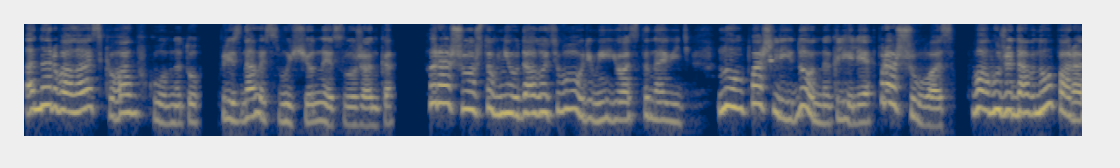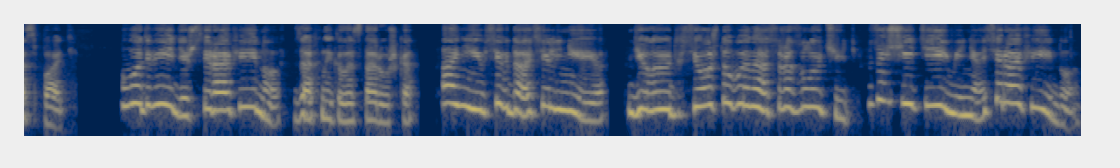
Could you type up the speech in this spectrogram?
«Она рвалась к вам в комнату», — призналась смущенная служанка. «Хорошо, что мне удалось вовремя ее остановить. Ну, пошли, Донна Клелия, прошу вас, вам уже давно пора спать». «Вот видишь, Серафину!» — захныкала старушка. «Они всегда сильнее, делают все, чтобы нас разлучить. Защити меня, Серафину!»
